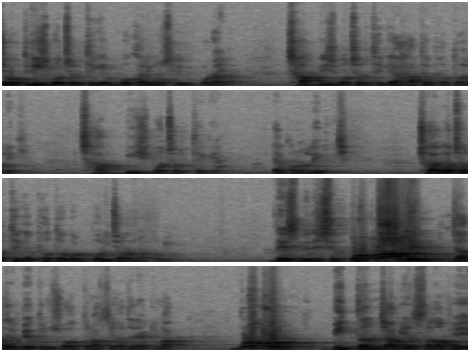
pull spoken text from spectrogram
চৌত্রিশ বছর থেকে বোখারি মুসলিম পড়াই ২৬ বছর থেকে হাতে ফতোয়া লিখি। ২৬ বছর থেকে এখনও লিখছি। ছয় বছর থেকে ফতোয়া বোর্ড পরিচালনা করি। দেশ বিদেশের বড় বড় আলেম, যাদের বেতন সত্তর, আশি হাজার, এক লাখ, বড় বড় বিদ্যান জামিয়া সালাফে,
